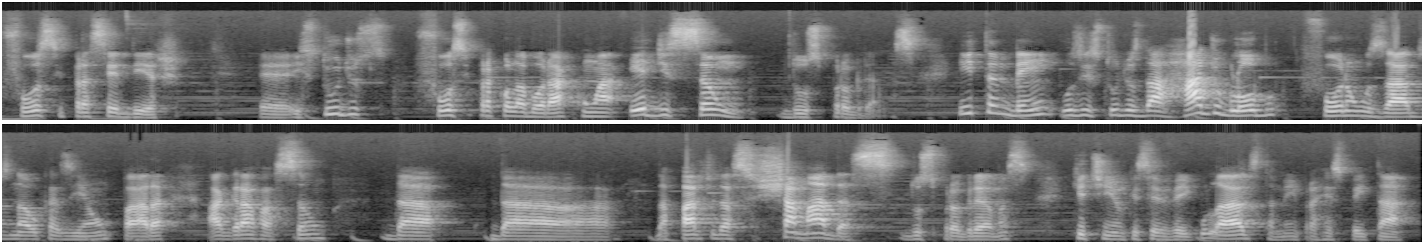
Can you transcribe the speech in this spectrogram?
fosse para ceder eh, estúdios, fosse para colaborar com a edição dos programas. E também os estúdios da Rádio Globo foram usados na ocasião para a gravação da, da, da parte das chamadas dos programas que tinham que ser veiculados, também para respeitar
